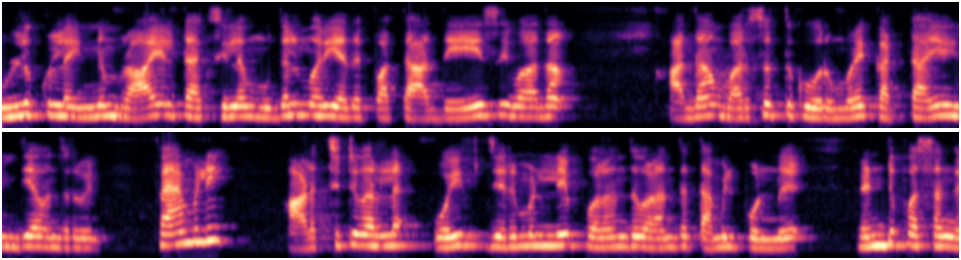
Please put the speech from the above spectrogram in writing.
உள்ளுக்குள்ளே இன்னும் ராயல் டாக்ஸியில் முதல் மரியாதை பார்த்த அதே சிவா தான் அதான் வருஷத்துக்கு ஒரு முறை கட்டாயம் இந்தியா வந்துடுவேன் ஃபேமிலி அழைச்சிட்டு வரல. ஒய்ஃப் ஜெர்மனிலே பிறந்து வளர்ந்த தமிழ் பொண்ணு. ரெண்டு பசங்க.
